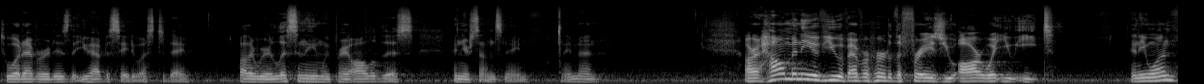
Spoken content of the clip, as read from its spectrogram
to whatever it is that you have to say to us today. Father, we are listening. We pray all of this in your Son's name. Amen. All right, how many of you have ever heard of the phrase, you are what you eat? Anyone?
